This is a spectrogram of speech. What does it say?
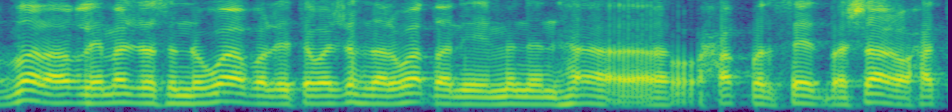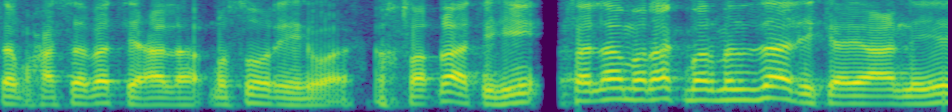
ضرر لمجلس النواب ولتوجهنا الوطني من إنهاء حق السيد بشاغة وحتى محاسبته على قصوره وإخفاقاته. فالأمر أكبر من ذلك يعني.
